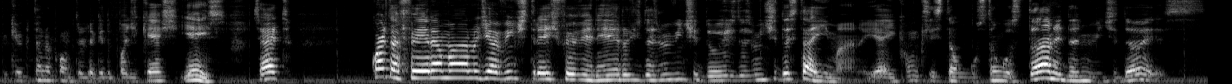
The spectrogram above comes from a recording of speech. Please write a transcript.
Porque eu que tô no controle aqui do podcast e é isso, certo? Quarta-feira, mano, dia 23 de fevereiro de 2022. 2022 tá aí, mano. E aí, como que vocês estão, estão gostando de 2022?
